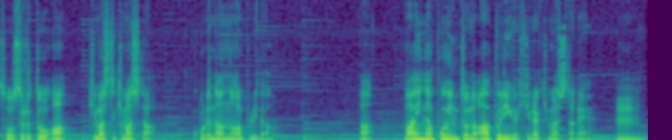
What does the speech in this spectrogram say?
そうすると、あ、来ました来ました。これ何のアプリだ、マイナポイントのアプリが開きましたね。うん。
